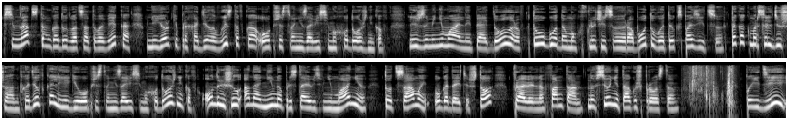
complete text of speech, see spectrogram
В 17 году 20 века в Нью-Йорке проходила выставка Общества независимых художников. Лишь за минимальные 5 долларов кто угодно мог включить свою работу в эту экспозицию. Так как Марсель Дюшан входил в коллегию Общества независимых художников, он решил анонимно представить вниманию тот самый, угадайте что? Правильно, фонтан. Но все не так уж просто. По идее,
